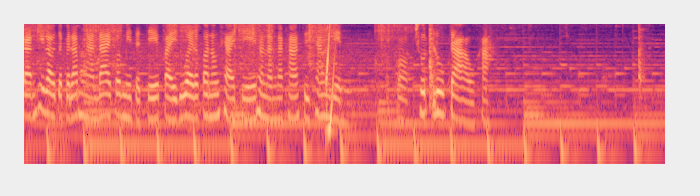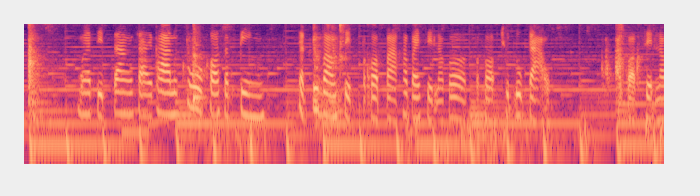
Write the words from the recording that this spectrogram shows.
การที่เราจะไปรับงานได้ก็มีแต่เจ๊ไปด้วย แล้วก็น้องชายเจ๊เท่านั้นนะคะ คือช่างเด่นประกอบชุดลูกดาวค่ะ เมื่อติดตั้งสายพานคู่คอสปริง จัดตู้เบาเสร็จประกอบปากเข้าไปเสร็จแล้วก็ประกอบชุดลูกดาว ประกอบเสร็จเรา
